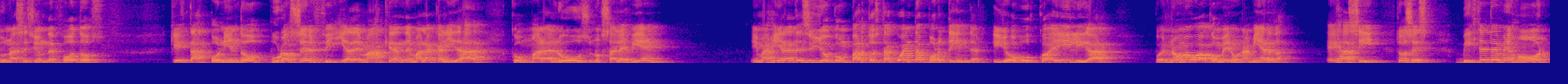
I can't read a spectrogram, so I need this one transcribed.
una sesión de fotos que estás poniendo puro selfie y además quedan de mala calidad, con mala luz, no sales bien. Imagínate si yo comparto esta cuenta por Tinder y yo busco ahí ligar, pues no me voy a comer una mierda. Es así. Entonces, vístete mejor,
